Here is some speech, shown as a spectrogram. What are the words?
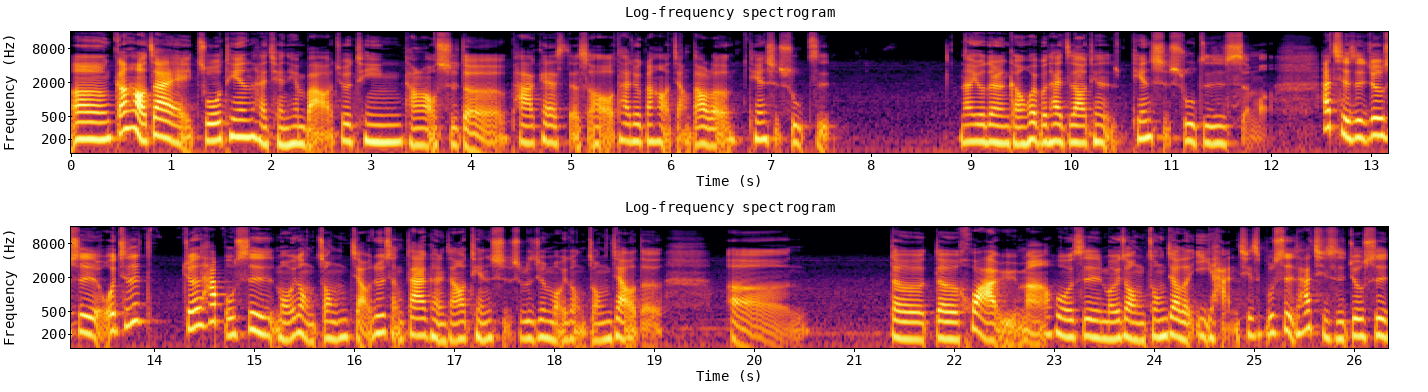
嗯，刚好在昨天还前天吧，就听唐老师的 podcast 的时候，他就刚好讲到了天使数字。那有的人可能会不太知道天天使数字是什么，它其实就是我其实觉得它不是某一种宗教，就是想大家可能想到天使是不是就是某一种宗教的呃的的话语嘛，或者是某一种宗教的意涵？其实不是，它其实就是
